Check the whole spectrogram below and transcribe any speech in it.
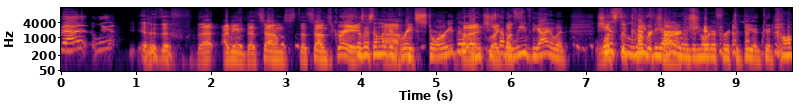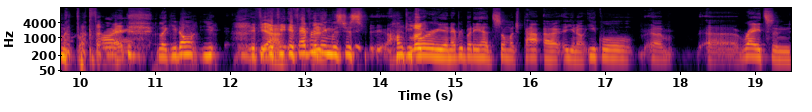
that we that I mean, that sounds that sounds great. Does that sound like a Um, great story though? I I- mean, she's like, got to leave the island. She has to the leave cover the charge? island in order for it to be a good comic book, though, right? Alright. Like you don't. You, if, Yeah, if if everything there's- was just hunky dory and everybody had so much, pow- uh, you know, equal. Uh, uh, rights and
